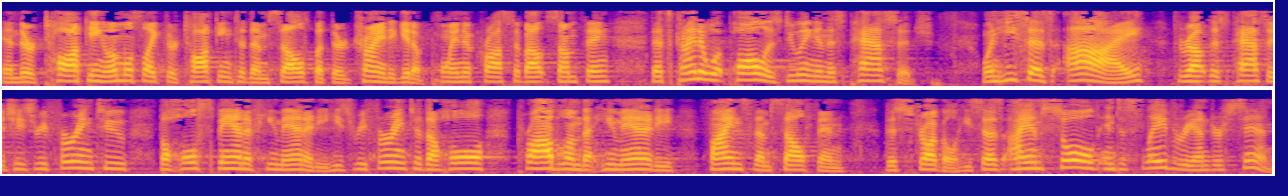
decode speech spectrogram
and they're talking almost like they're talking to themselves, but they're trying to get a point across about something. That's kind of what Paul is doing in this passage. When he says I throughout this passage, he's referring to the whole span of humanity. He's referring to the whole problem that humanity finds themselves in, this struggle. He says, I am sold into slavery under sin.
